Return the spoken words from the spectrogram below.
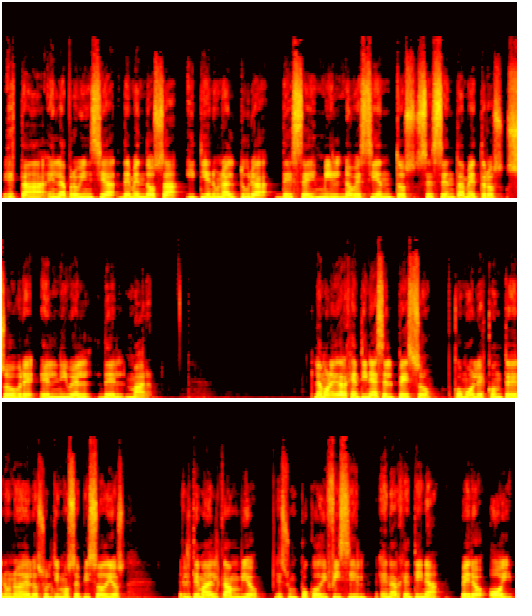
Está en la provincia de Mendoza y tiene una altura de 6.960 metros sobre el nivel del mar. La moneda argentina es el peso. Como les conté en uno de los últimos episodios, el tema del cambio es un poco difícil en Argentina, pero hoy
